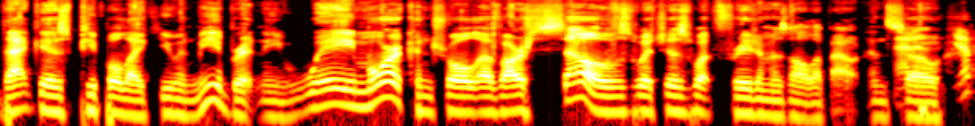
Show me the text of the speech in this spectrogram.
that gives people like you and me, Brittany, way more control of ourselves, which is what freedom is all about. And so yep.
